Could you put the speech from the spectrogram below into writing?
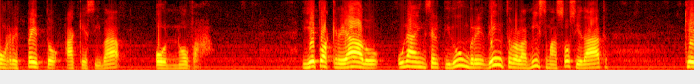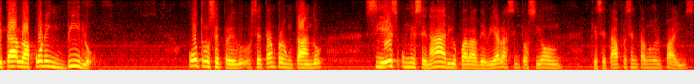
con respecto a que si va o no va. Y esto ha creado una incertidumbre dentro de la misma sociedad que está, la pone en vilo. Otros se, se están preguntando si es un escenario para desviar la situación que se está presentando en el país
